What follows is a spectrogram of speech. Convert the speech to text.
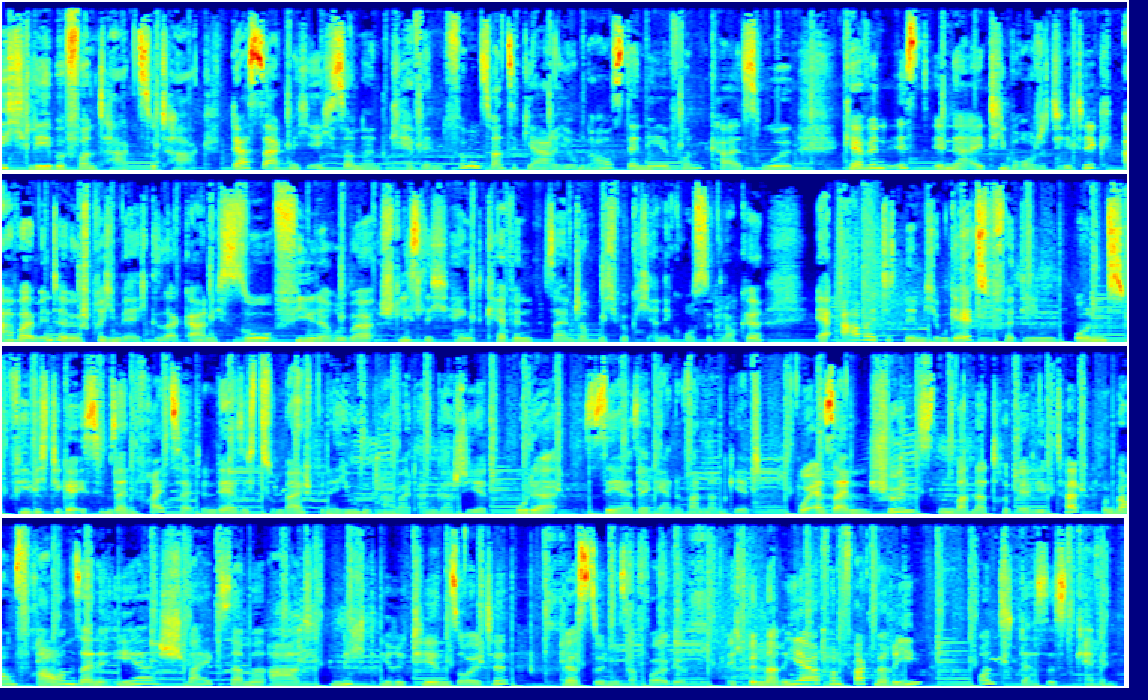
Ich lebe von Tag zu Tag. Das sagt nicht ich, sondern Kevin, 25 Jahre jung aus der Nähe von Karlsruhe. Kevin ist in der IT-Branche tätig, aber im Interview sprechen wir ehrlich gesagt gar nicht so viel darüber. Schließlich hängt Kevin seinen Job nicht wirklich an die große Glocke. Er arbeitet nämlich, um Geld zu verdienen und viel wichtiger ist ihm seine Freizeit, in der er sich zum Beispiel in der Jugendarbeit engagiert oder sehr, sehr gerne wandern geht. Wo er seinen schönsten Wandertrip erlebt hat und warum Frauen seine eher schweigsame Art nicht irritieren sollte, hörst du in dieser Folge. Ich bin Maria von Frag Marie und das ist Kevin.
